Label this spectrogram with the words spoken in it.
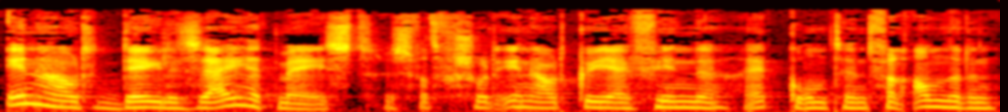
inhoud delen zij het meest? Dus wat voor soort inhoud kun jij vinden, hè, content van anderen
